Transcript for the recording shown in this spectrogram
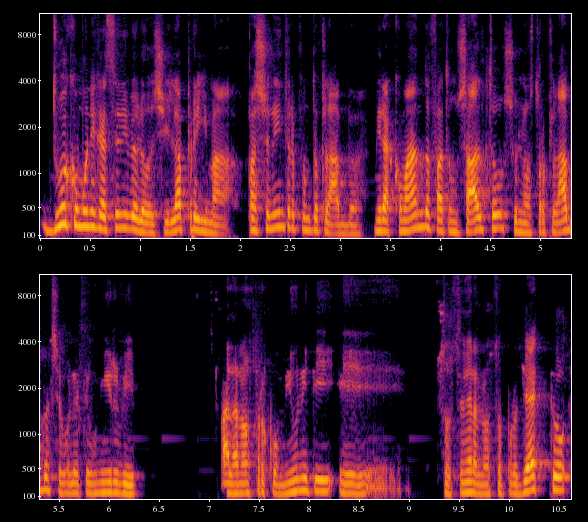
due comunicazioni veloci. La prima, passioneinter.club. Mi raccomando, fate un salto sul nostro club se volete unirvi alla nostra community e sostenere il nostro progetto,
